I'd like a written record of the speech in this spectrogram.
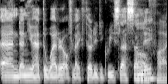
And then you had the weather of like thirty degrees last Sunday, Oh.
